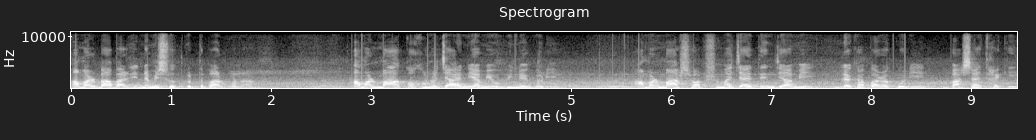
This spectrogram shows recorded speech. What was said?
আমার বাবার ঋণ আমি শোধ করতে পারব না। আমার মা কখনো চায়নি আমি অভিনয় করি। আমার মা সবসময় চাইতেন যে আমি লেখাপড়া করি, বাসায় থাকি।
